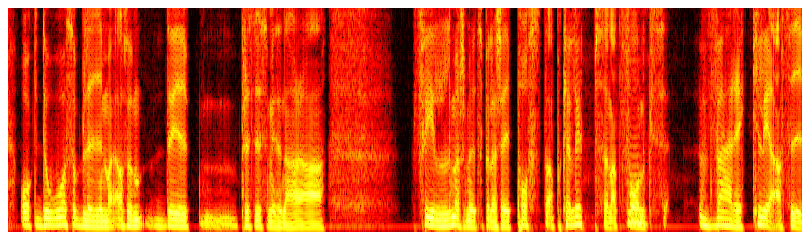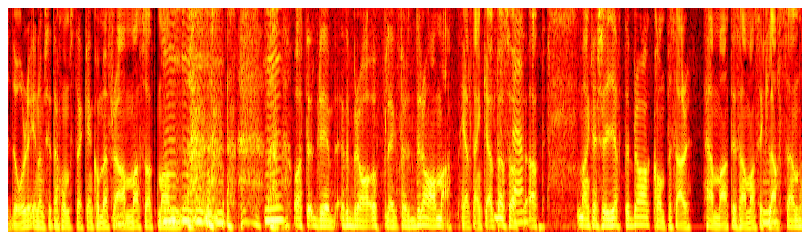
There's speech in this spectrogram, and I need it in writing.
Och då så blir man, alltså det är ju precis som i sådana här filmer som utspelar sig i postapokalypsen, att Mm. folks verkliga sidor inom citationstecken kommer fram. Alltså att man, och att det blir ett bra upplägg för drama helt enkelt. Mm, Alltså att, att man kanske är jättebra kompisar hemma tillsammans i Mm. klassen.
